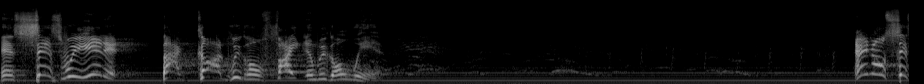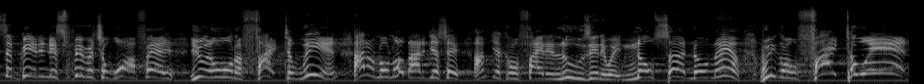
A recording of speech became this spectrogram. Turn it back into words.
And since we're in it, by God, we're going to fight and we're going to win. Ain't no sense in being in this spiritual warfare. You don't want to fight to win. I don't know nobody just say, I'm just going to fight and lose anyway. No, sir, no, ma'am. We're going to fight to win.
